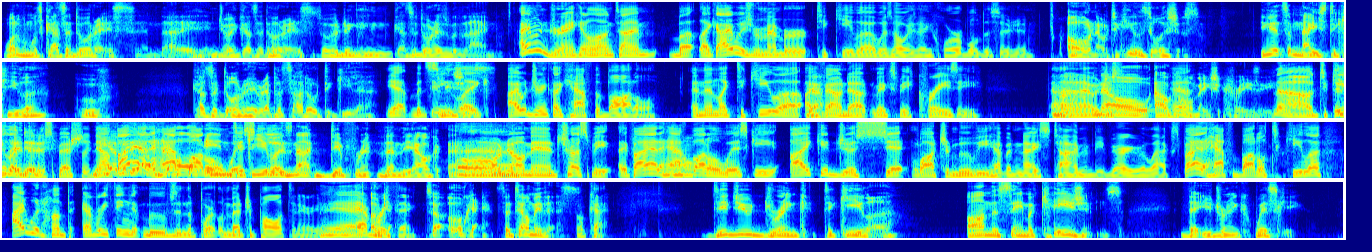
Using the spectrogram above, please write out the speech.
One of them was Cazadores, and I enjoy Cazadores, so we're drinking Cazadores with lime. I haven't drank in a long time, but like I always remember tequila was always a horrible decision. Oh no, tequila's delicious. You get some nice tequila. Ooh, Cazadore Reposado tequila. Yeah, but see, Delicious. like I would drink like half the bottle, and then like tequila, I Yeah. found out makes me crazy. And then I would Ah, no, just alcohol yeah. makes you crazy. no tequila There's- did there- especially. Now, yeah, if I had a half bottle of whiskey, tequila is not different than the alcohol. Oh no, man! Trust me. If I had a half No. bottle of whiskey, I could just sit, watch a movie, have a nice time, and be very relaxed. If I had a half a bottle of tequila, I would hump everything that moves in the Portland metropolitan area. Yeah, okay. everything. So okay, so tell me this: Okay. Did you drink tequila on the same occasions that you drink whiskey?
